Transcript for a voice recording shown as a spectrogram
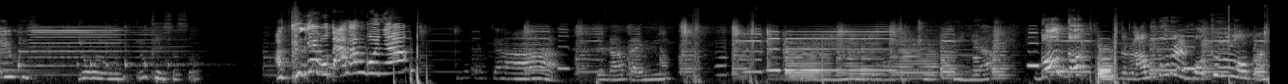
아까 이렇게 요거 요거 이렇게 했었어. 아 그게 뭐 나간 거냐? 튀겼다 했잖아. 왜 나갔다 했니? 음, 아주 좋구야. 너, 너, 너 람보를 버튼으로 봤어.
